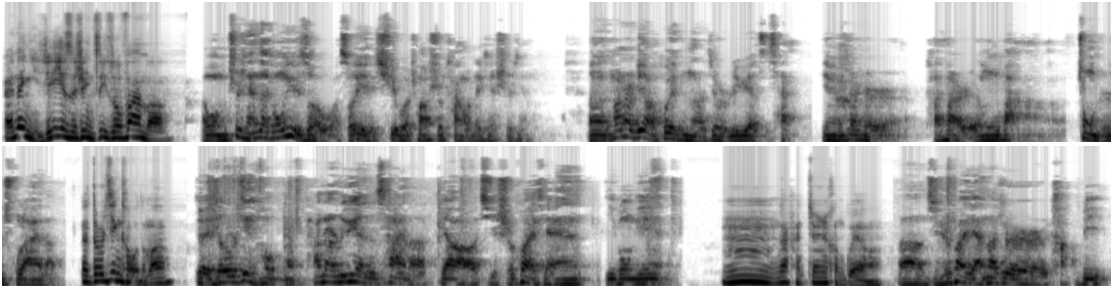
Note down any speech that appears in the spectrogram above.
哎，那你这意思是你自己做饭吗？呃我们之前在公寓做过，所以去过超市看过这些事情。呃，他那儿比较贵的呢，就是绿叶紫菜，因为这是卡塔尔人无法种植出来的，那都是进口的吗？对，都是进口的。他那儿绿叶子菜呢，要几十块钱一公斤，嗯，那还真是很贵啊。嗯、几十块钱那是卡币，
